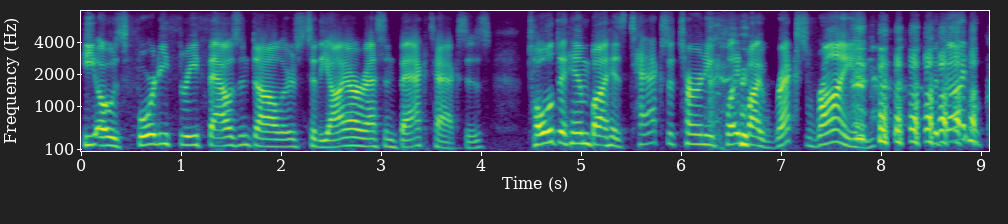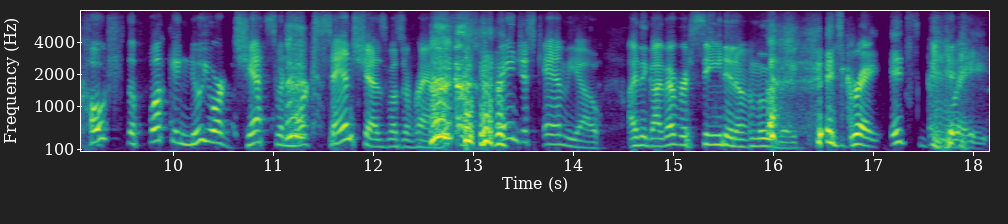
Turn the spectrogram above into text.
He owes $43,000 to the IRS in back taxes, told to him by his tax attorney, played by Rex Ryan, the guy who coached the fucking New York Jets when Mark Sanchez was around. It's the strangest cameo I think I've ever seen in a movie. It's great. It's great.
